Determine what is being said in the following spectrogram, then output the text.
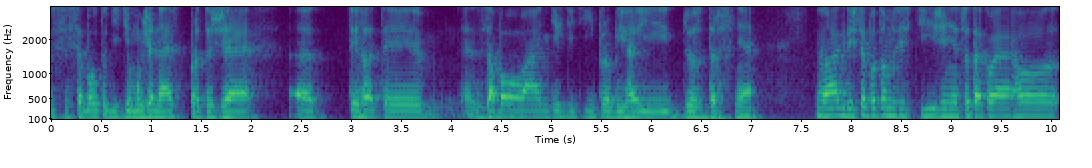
si sebou to dítě může nést, protože e, tyhle ty zabavování těch dětí probíhají dost drsně. No a když se potom zjistí, že něco takového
